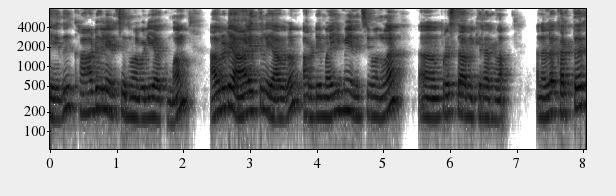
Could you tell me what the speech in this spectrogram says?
செய்து காடுகளை என்ன செய்யுமா வெளியாக்குமாம். அவருடைய ஆலயத்தில் யாவரும் அவருடைய மகிமை என்ன செய்வாங்களாம் பிரஸ்தாபிக்கிறார்களாம். அதனால் கர்த்தர்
